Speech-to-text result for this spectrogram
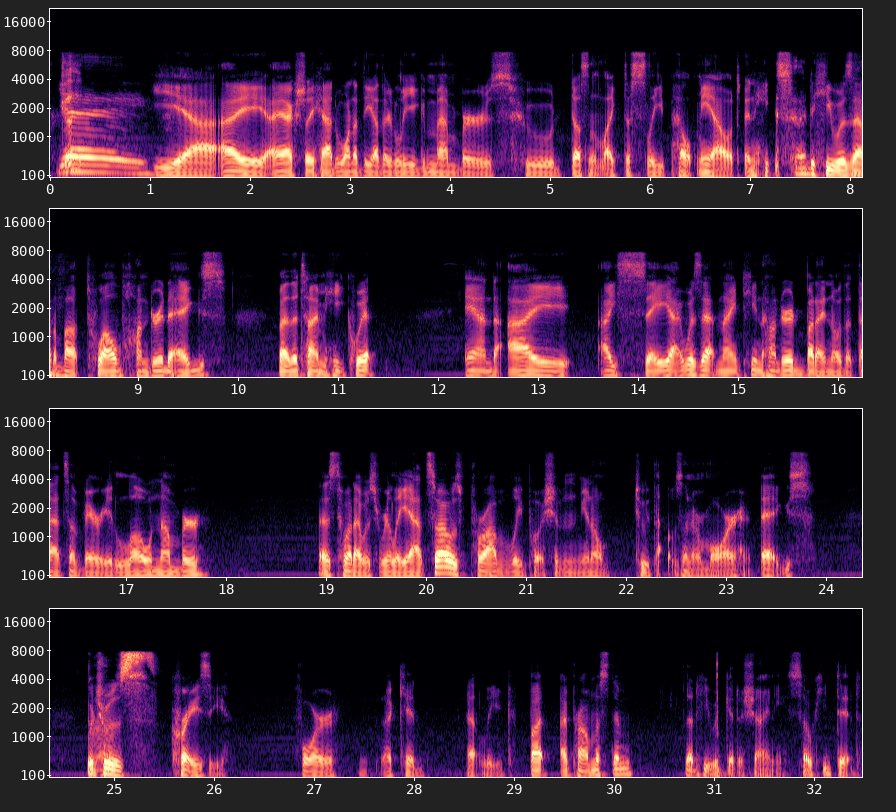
Yay! Yeah, I I actually had one of the other league members who doesn't like to sleep help me out, and he said he was at about twelve hundred eggs by the time he quit, and I I say I was at nineteen hundred, but I know that that's a very low number as to what I was really at. So I was probably pushing you know two thousand or more eggs, which was crazy for a kid at league. But I promised him that he would get a shiny, so he did.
